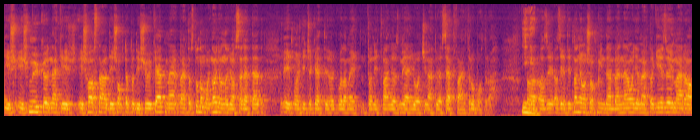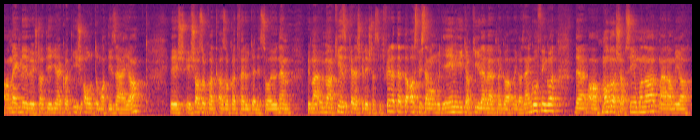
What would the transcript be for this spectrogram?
és, és működnek, és, és használod, és oktatod is őket, mert, mert azt tudom, hogy nagyon-nagyon szereted. Épp most dicsekedtél, hogy valamelyik tanítvány az milyen jól csinált, hogy a setfile robotra. Igen. Szóval azért, azért itt nagyon sok minden benne, ugye, mert a Géző már a, a meglévő stratégiákat is automatizálja, és, és azokat, azokat felügyeli, szóval ő nem, ő már, ő már a kézikereskedést azt így félretette, azt hiszem amúgy én, így a key meg, a, meg az engulfingot, de a magasabb színvonalat, már ami a,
